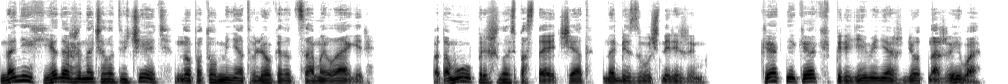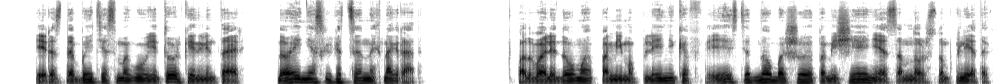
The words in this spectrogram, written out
На них я даже начал отвечать, но потом меня отвлек этот самый лагерь. Потому пришлось поставить чат на беззвучный режим. Как-никак, впереди меня ждет нажива, и раздобыть я смогу не только инвентарь, но и несколько ценных наград. В подвале дома, помимо пленников, есть одно большое помещение со множеством клеток.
